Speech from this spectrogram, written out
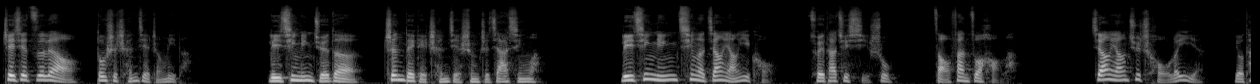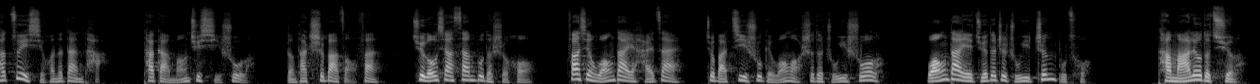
这些资料都是陈姐整理的。李青宁觉得真得给陈姐升职加薪了。李青宁亲了江阳一口，催他去洗漱。早饭做好了，江阳去瞅了一眼，有他最喜欢的蛋挞。他赶忙去洗漱了。等他吃罢早饭，去楼下散步的时候，发现王大爷还在，就把寄书给王老师的主意说了。王大爷觉得这主意真不错，他麻溜的去了。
